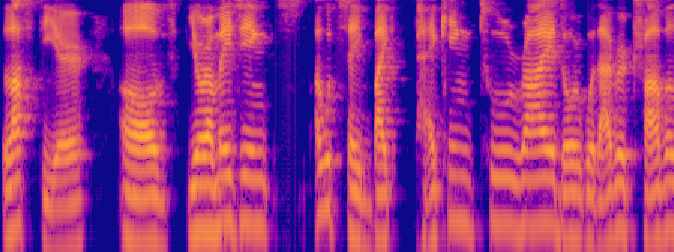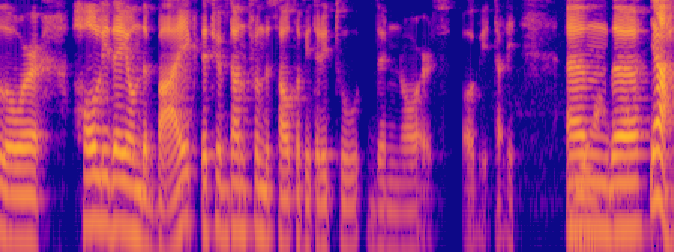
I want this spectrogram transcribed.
last year of your amazing i would say bike packing tour ride or whatever travel or holiday on the bike that you have done from the south of italy to the north of italy. Yeah. and uh, yeah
